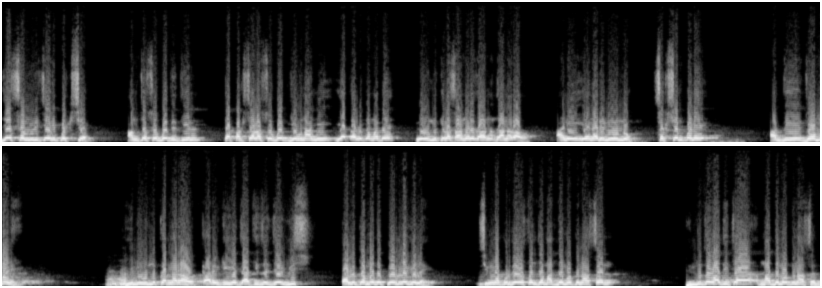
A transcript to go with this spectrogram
जे समविचारी पक्ष आमच्यासोबत येतील त्या पक्षाला सोबत घेऊन आम्ही या तालुक्यामध्ये निवडणुकीला सामोरे जाणार आहोत. आणि येणारी निवडणूक सक्षमपणे अगदी जोमाने ही निवडणूक करणार आहोत. कारण की हे जातीचं जे विष तालुक्यामध्ये पेरलं गेलंय शिंगणापूर देवस्थानच्या माध्यमातून असन हिंदुत्ववादीच्या माध्यमातून असन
